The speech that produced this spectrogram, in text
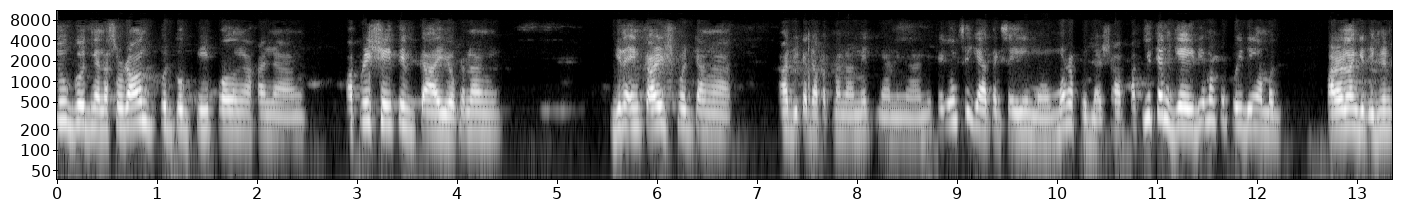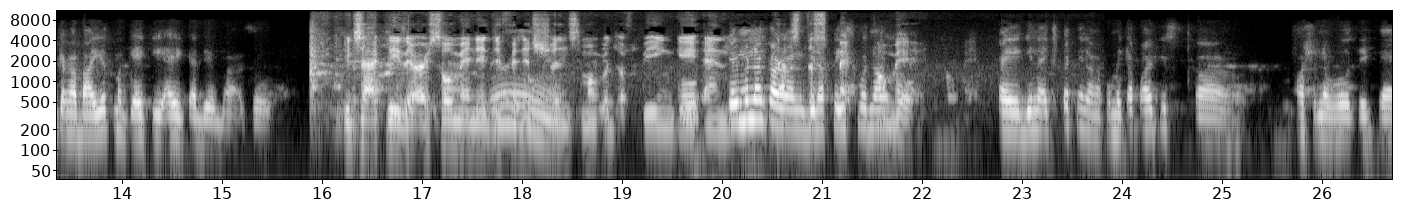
too good nga na surround pud kog people nga kanang appreciative kayo kanang gina-encourage pud ka nga ah, ka dapat manamit nga ni nga kay kung sige tag sa imo mura pud na siya. But you can gay di man ko pwede nga mag para lang gid ignon ka nga bayot mag KKI ka di ba? So Exactly. There are so many definitions mga good of being gay Oh, and kay mo lang karon gina-face po na ako eh. kay gina-expect nila kung makeup artist ka, fashionable ka,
